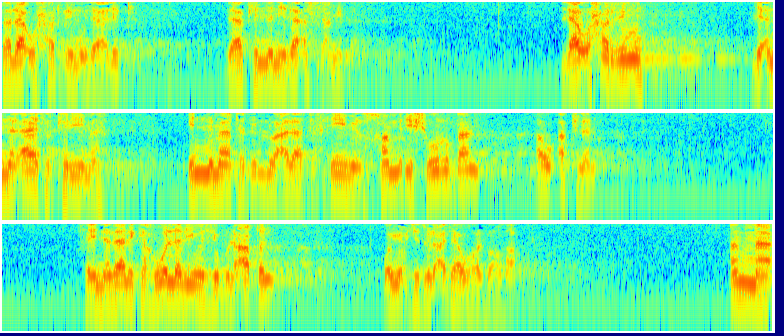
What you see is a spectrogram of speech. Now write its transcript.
فلا أحرم ذلك لكنني لا أستعمله. لا أحرمه لأن الآية الكريمة إنما تدل على تحريم الخمر شربا أو أكلا. فإن ذلك هو الذي يذهب العقل ويحدث العداوة والبغضاء. أما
